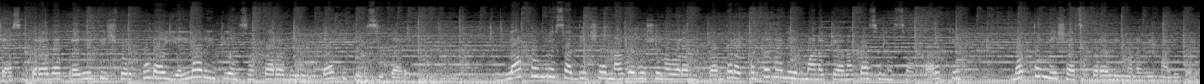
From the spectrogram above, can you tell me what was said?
ಶಾಸಕರಾದ ಪ್ರದೀಪೀಶ್ವರ್ ಕೂಡ ಎಲ್ಲ ರೀತಿಯ ಸಹಕಾರ ನೀಡುವುದಾಗಿ ತಿಳಿಸಿದ್ದಾರೆ. ಬ್ಲಾಕ್ ಕಾಂಗ್ರೆಸ್ ಅಧ್ಯಕ್ಷ ನಾಗಭೂಷಣ್ ಅವರ ಮುಖಾಂತರ ಕಟ್ಟಡ ನಿರ್ಮಾಣಕ್ಕೆ ಹಣಕಾಸಿನ ಸಹಕಾರಕ್ಕೆ ಮತ್ತೊಮ್ಮೆ ಶಾಸಕರಲ್ಲಿ ಮನವಿ ಮಾಡಿದರು.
